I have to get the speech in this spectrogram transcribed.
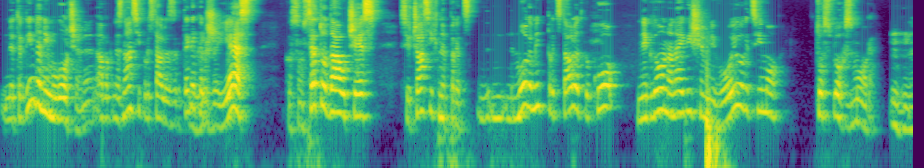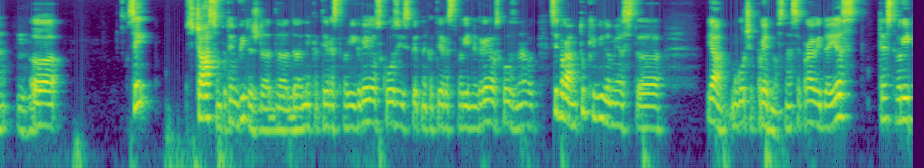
ne trdim, da ni mogoče, ne? ampak ne znam si predstavljati, zaradi tega, uh -huh. ker mhm. že jaz, ko sem vse to dal čez, si včasih ne, pred, ne morem niti predstavljati, kako nekdo na najvišjem nivoju, recimo, to sploh zmore. Uh -huh. uh -huh. uh, sej, s časom potem vidiš, da, da, da nekatere stvari grejo skozi, spet nekatere stvari ne grejo skozi. Ne? Se pravi, tukaj vidim jaz, uh, ja, mogoče prednost. Ne? Se pravi, da jaz te stvari,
